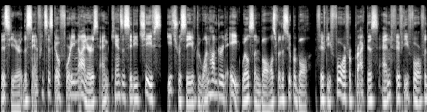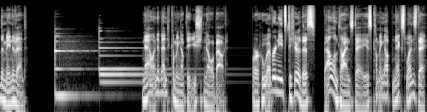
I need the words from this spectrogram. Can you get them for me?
This year, the San Francisco 49ers and Kansas City Chiefs each received 108 Wilson balls for the Super Bowl, 54 for practice, and 54 for the main event. Now, an event coming up that you should know about. For whoever needs to hear this, Valentine's Day is coming up next Wednesday.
